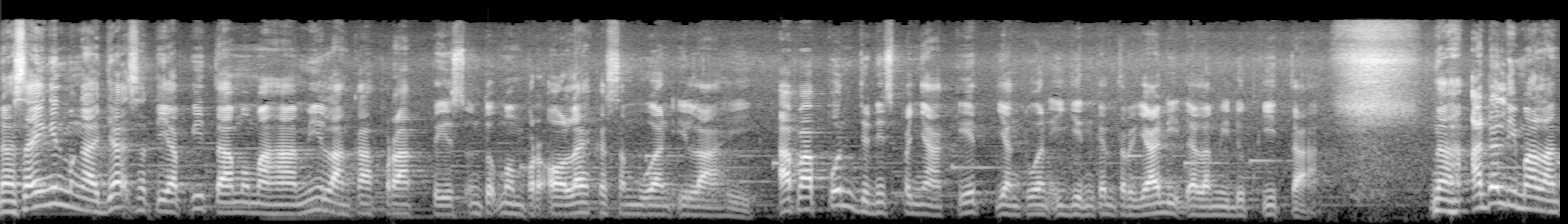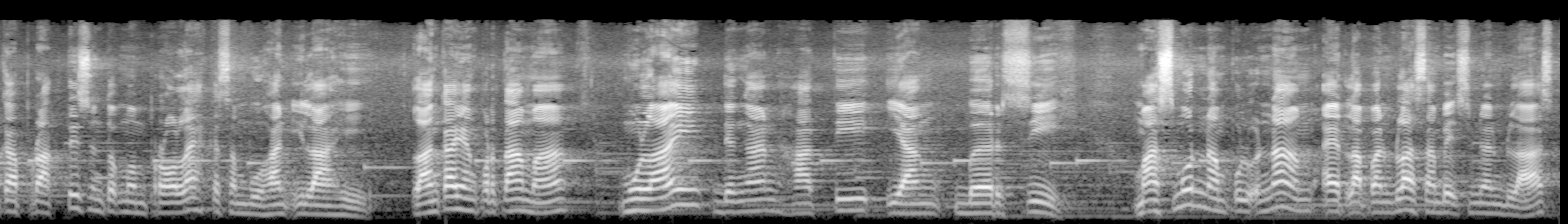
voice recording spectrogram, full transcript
Nah, saya ingin mengajak setiap kita memahami langkah praktis untuk memperoleh kesembuhan ilahi. Apa pun jenis penyakit yang Tuhan izinkan terjadi dalam hidup kita. Nah, ada lima langkah praktis untuk memperoleh kesembuhan ilahi. Langkah yang pertama, mulai dengan hati yang bersih. Mazmur 66 ayat 18 sampai 19,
